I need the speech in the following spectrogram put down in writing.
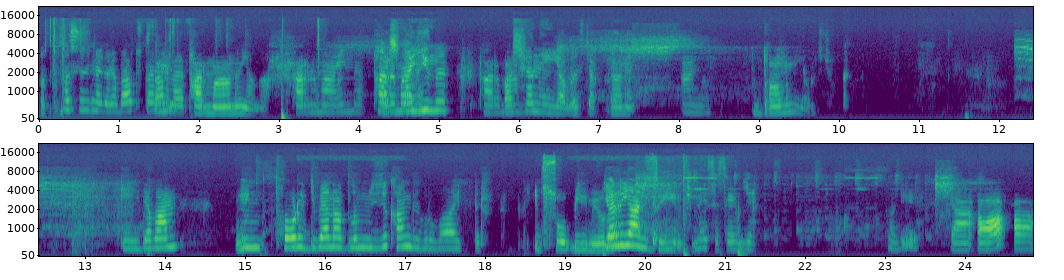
Ama sizine göre bal tutan Tam neler? parmağını yalar. Parmağını. Parmağını. Parmağını. Başka ne yalayacak yani? Aynen. Dudağını mı yalayacak? İyi devam. Unforgiven adlı müzik hangi gruba aittir? İso bilmiyorum. Yarı yendi. Seyirci. Neyse seyirci. Hadi. Ya aa aa.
